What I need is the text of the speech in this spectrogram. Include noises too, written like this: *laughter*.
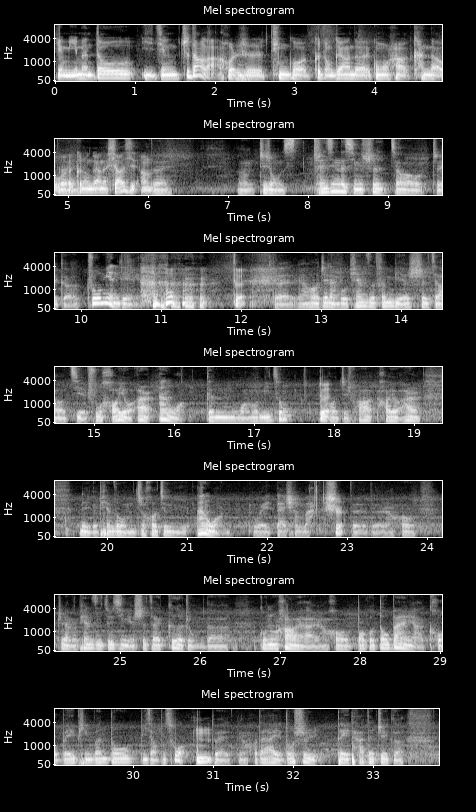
影迷们都已经知道了，或者是听过各种各样的公众号，看到过各种各样的消息啊。对，嗯，这种全新的形式叫这个桌面电影。*laughs* 对，*laughs* 对，然后这两部片子分别是叫《解除好友二暗网》跟《网络迷踪》。对然后《解除好好友二》那个片子，我们之后就以暗网为代称吧。是，对对对，然后这两个片子最近也是在各种的公众号呀，然后包括豆瓣呀，口碑评分都比较不错。嗯对，然后大家也都是被它的这个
